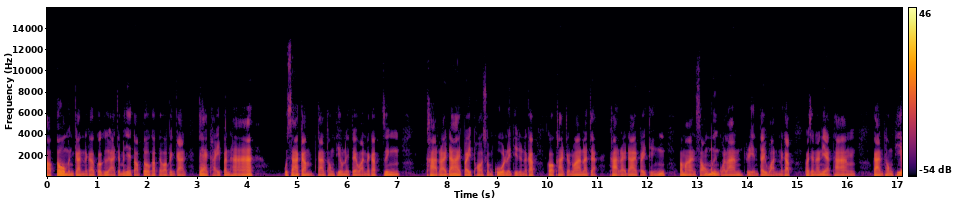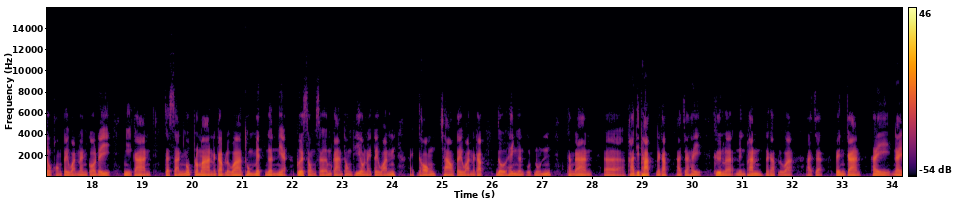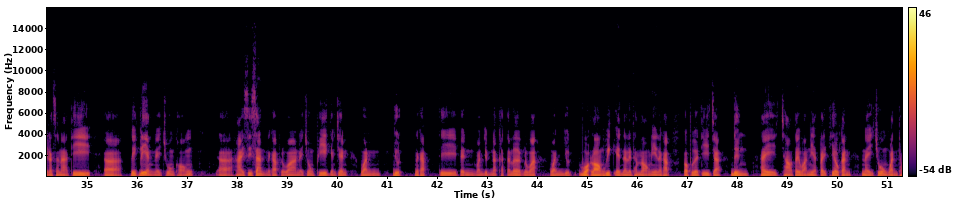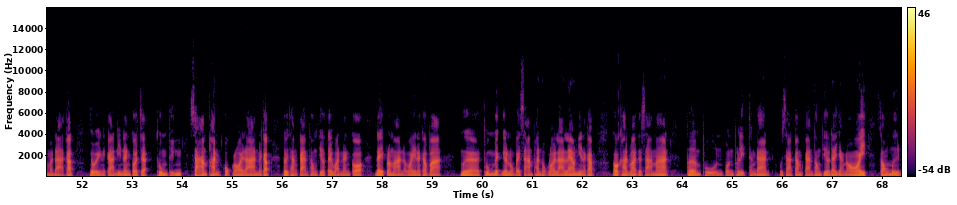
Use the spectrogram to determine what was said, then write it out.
ตอบโต้เหมือนกันนะครับ ก็คืออาจจะไม่ใช่ตอบโต้ครับ แต่ว่าเป็นการแก้ไขปัญหาอุตสาหกรรมการท่องเที่ยวในไต้หวันนะครับ ซึ่งขาดรายได้ไปพอสมควรเลยทีเดียวนะครับ ก็คาดกันว่าน่าจะขาดรายได้ไปถึงประมาณ 20,000 กว่าล้านเหรียญไต้หวันนะครับ เพราะฉะนั้นเนี่ยทาง การท่องเที่ยวของไต้หวันนั้นก็ได้มีการจัดสรรงบประมาณนะครับหรือว่าทุ่มเม็ดเงินเนี่ยเพื่อส่งเสริมการท่องเที่ยวในไต้หวันของชาวไต้หวันนะครับ โดยให้เงินอุดหนุนทางด้านค่าที่พักนะครับ อาจจะให้คืนละ 1,000นะครับหรือว่าอาจจะเป็นการให้ในลักษณะที่หลีกเลี่ยงในช่วงของ high season นะครับหรือว่าในช่วง peak อย่างเช่นวันหยุดนะครับที่เป็นวันหยุดนักขัตฤกษ์หรือว่า วันหยุด long weekend อะไรทำนองนี้นะครับ ก็เพื่อที่จะดึงให้ชาวไต้หวันเนี่ยไปเที่ยวกันในช่วงวันธรรมดาครับ โดยในการนี้นั้นก็จะทุ่มถึง 3,600 ล้านนะครับ โดยทางการท่องเที่ยวไต้หวันนั้นก็ได้ประมาณเอาไว้นะครับว่าเมื่อทุ่มเม็ดเงินลงไป 3,600 ล้านแล้วเนี่ยนะครับ ก็คาดว่าจะสามารถเพิ่มพูนผลผลิตทางด้านอุตสาหกรรมการท่องเที่ยวได้อย่างน้อย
